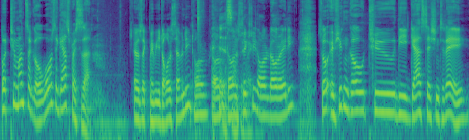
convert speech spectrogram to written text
but two months ago, what was the gas prices at? It was like maybe dollar seventy, dollar dollar sixty, dollar dollar eighty. So if you can go to the gas station today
